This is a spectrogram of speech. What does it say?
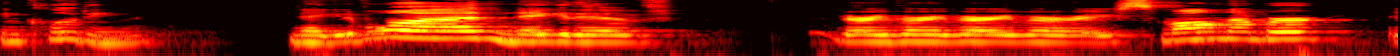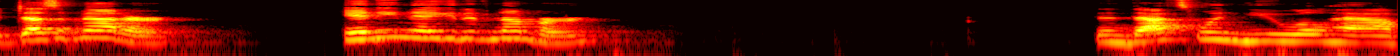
including negative 1, negative, very, very, very, very small number. It doesn't matter. Any negative number, then that's when you will have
